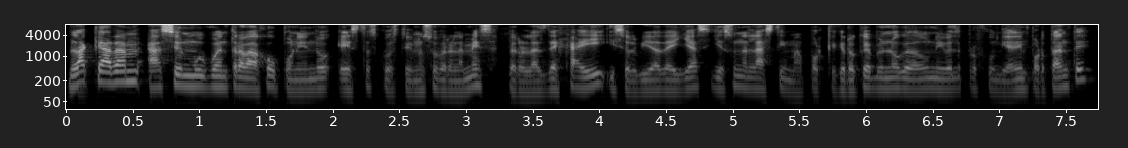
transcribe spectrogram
Black Adam hace un muy buen trabajo poniendo estas cuestiones sobre la mesa, pero las deja ahí y se olvida de ellas y es una lástima porque creo que han logrado un nivel de profundidad importante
